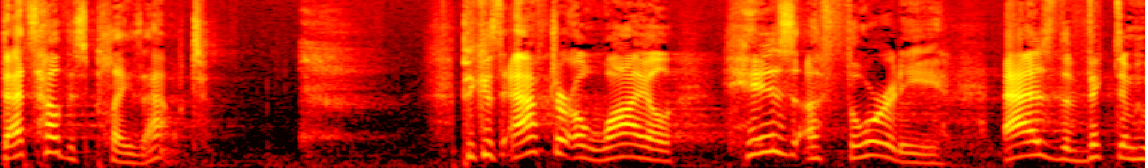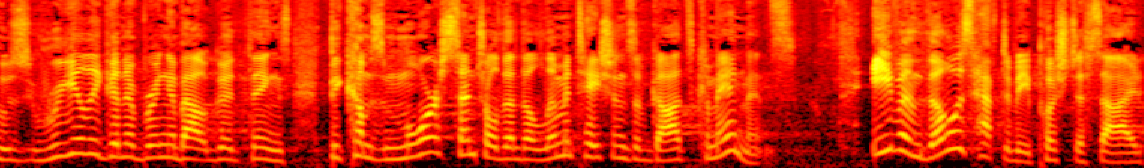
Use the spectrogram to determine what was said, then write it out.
That's how this plays out. Because after a while, his authority as the victim who's really going to bring about good things becomes more central than the limitations of God's commandments even those have to be pushed aside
